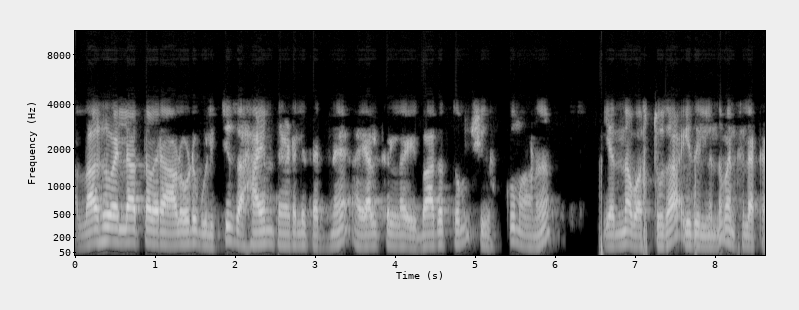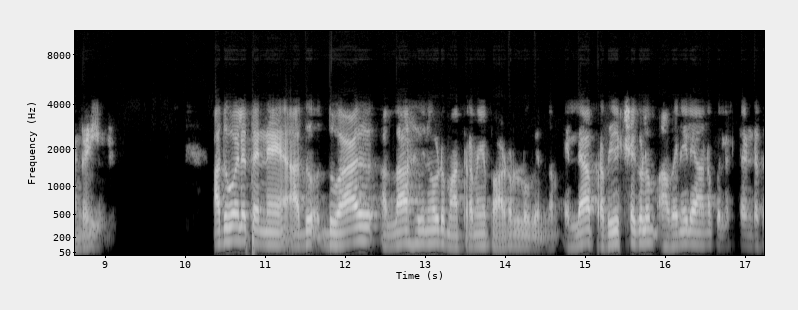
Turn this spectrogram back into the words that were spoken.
അള്ളാഹു അല്ലാത്ത ഒരാളോട് വിളിച്ച് സഹായം തേടൽ തന്നെ അയാൾക്കുള്ള ഇബാദത്തും ഷിർക്കുമാണ് എന്ന വസ്തുത ഇതിൽ നിന്ന് മനസ്സിലാക്കാൻ കഴിയും. അതുപോലെ തന്നെ അത് ദ്വാ അള്ളാഹുവിനോട് മാത്രമേ പാടുള്ളൂ എന്നും എല്ലാ പ്രതീക്ഷകളും അവനിലാണ് പുലർത്തേണ്ടത്.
